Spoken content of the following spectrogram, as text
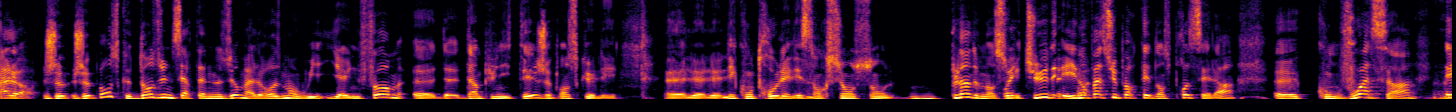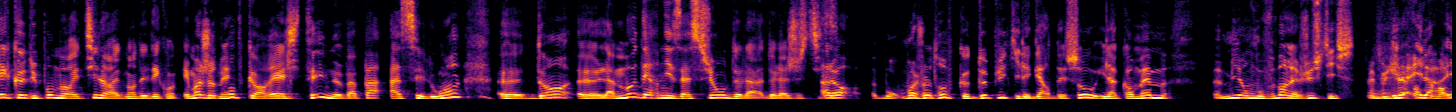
Alors, je, je pense que dans une certaine mesure, malheureusement, oui, il y a une forme euh, d'impunité. Je pense que les, euh, le- le- les contrôles et les sanctions sont pleins de mansuétude et ils n'ont pas supporté dans ce procès-là euh, qu'on voit ça et que Dupont-Moretti leur ait demandé des comptes. Et moi, je trouve qu'en réalité, il ne va pas assez loin euh, dans euh, la modernisation de la, de la justice. Alors, bon, moi je trouve que depuis qu'il est garde des Sceaux, il a quand même mis en mouvement la justice. Le budget a augmenté.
